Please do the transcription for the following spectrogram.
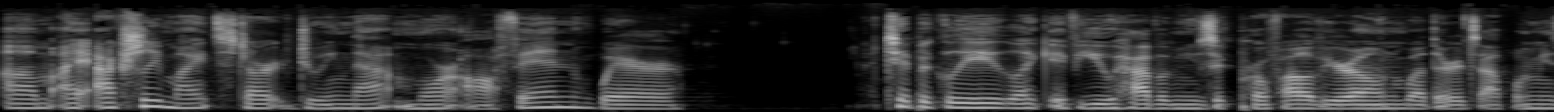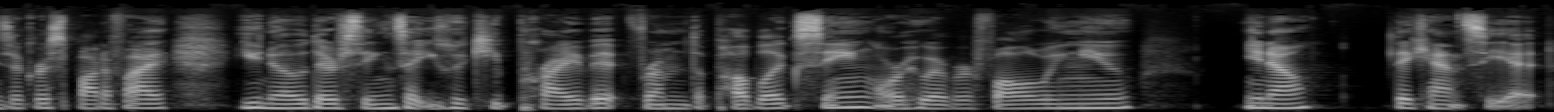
Um, I actually might start doing that more often where typically like if you have a music profile of your own whether it's apple music or spotify you know there's things that you could keep private from the public seeing or whoever following you you know? They can't see it.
